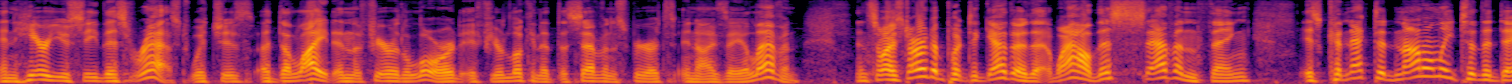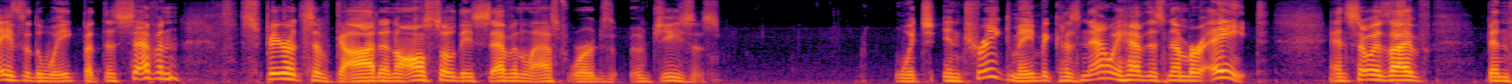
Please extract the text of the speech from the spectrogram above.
and here you see this rest, which is a delight in the fear of the Lord if you're looking at the seven spirits in Isaiah 11. And so I started to put together that, wow, this seven thing is connected not only to the days of the week, but the seven spirits of God and also these seven last words of Jesus, which intrigued me because now we have this number eight. And so as I've been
